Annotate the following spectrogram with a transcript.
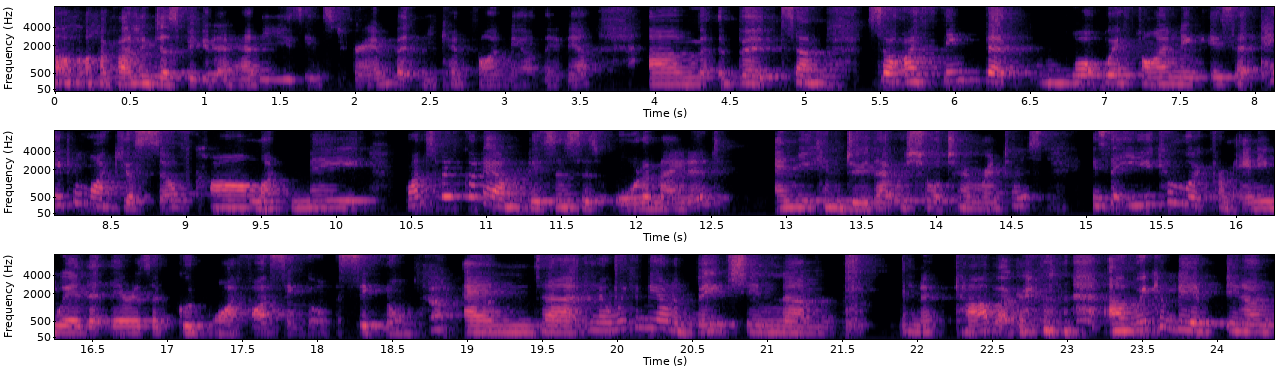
Um, I've only just figured out how to use Instagram, but you can find me on there now. Um, but um, so I think that what we're finding is that people like yourself, Kyle, like me, once we've got our businesses automated, and you can do that with short-term rentals is that you can work from anywhere that there is a good Wi-Fi signal. Signal, and uh, you know we can be on a beach in um, you know Cabo. um, we can be you know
